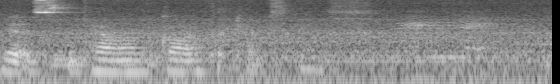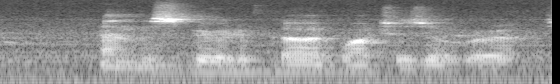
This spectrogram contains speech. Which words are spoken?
Yes, the power of God protects us. And the Spirit of God watches over us.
